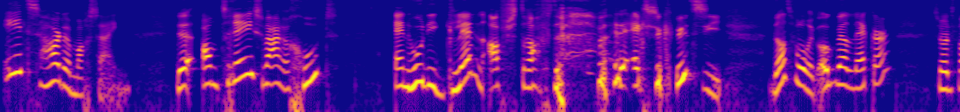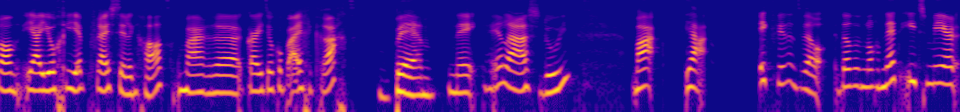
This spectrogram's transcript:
iets harder mag zijn. De entrees waren goed en hoe die Glenn afstrafte bij de executie, dat vond ik ook wel lekker. Een soort van, ja jochie, je hebt vrijstelling gehad, maar eh, kan je het ook op eigen kracht? Bam. Nee, helaas, doei. Maar ja, ik vind het wel dat er nog net iets meer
